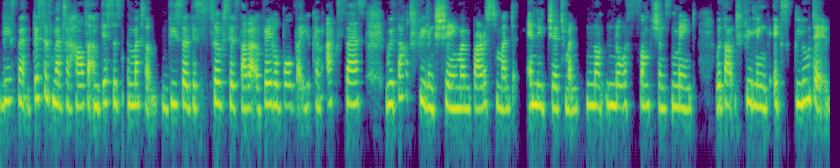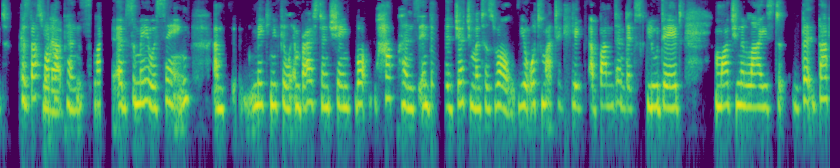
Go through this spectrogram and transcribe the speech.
these this is mental health and this is the mental these are the services that are available that you can access without feeling shame embarrassment any judgment not no assumptions made without feeling excluded. Because that's what yeah. happens. Like um, Somaia was saying um making you feel embarrassed and shame what happens in the, the judgment as well? You're automatically abandoned excluded marginalized, that, that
